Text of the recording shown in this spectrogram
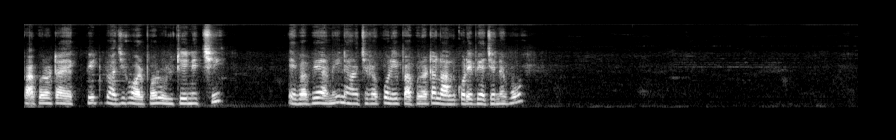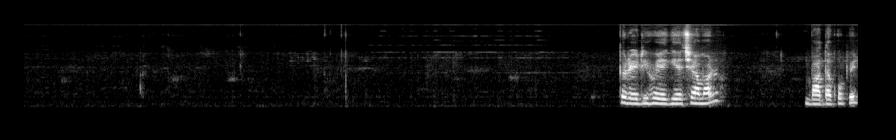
পাকোড়াটা এক পিঠ ভাজি হওয়ার পর উল্টিয়ে নিচ্ছি। এভাবে আমি নাড়াচাড়া করে পাকোড়াটা লাল করে ভেজে নেব। তো রেডি হয়ে গিয়েছে আমার বাঁধাকপির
